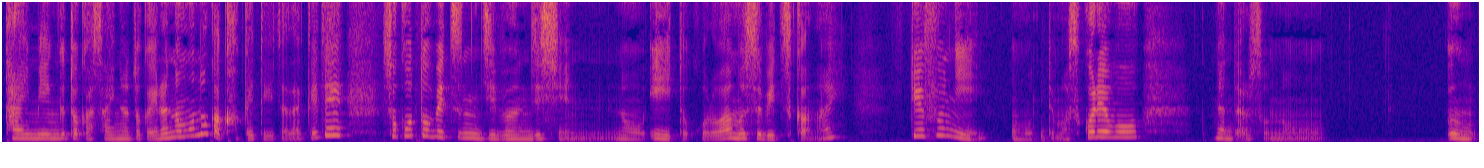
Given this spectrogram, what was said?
タイミングとか才能とかいろんなものが欠けていただけで、そこと別に自分自身のいいところは結びつかないっていうふうに思ってます。これを、なんだろう、その、運、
